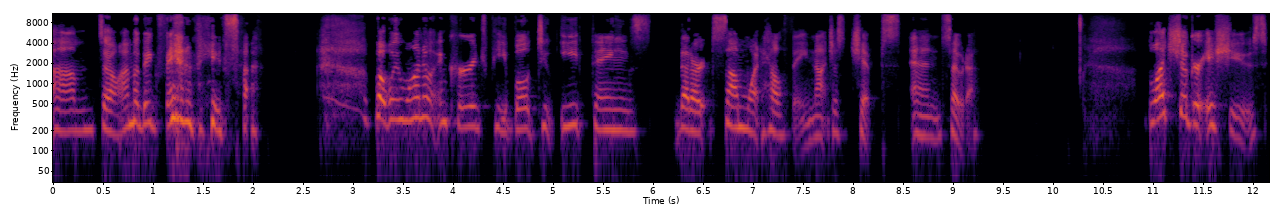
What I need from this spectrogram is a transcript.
Um, so i'm a big fan of pizza but we want to encourage people to eat things that are somewhat healthy not just chips and soda. Blood sugar issues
